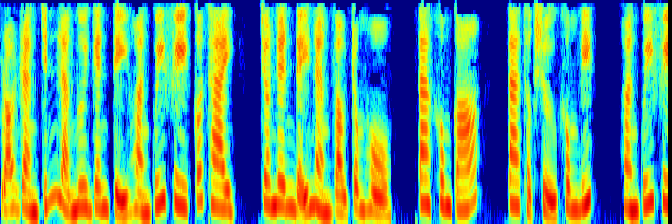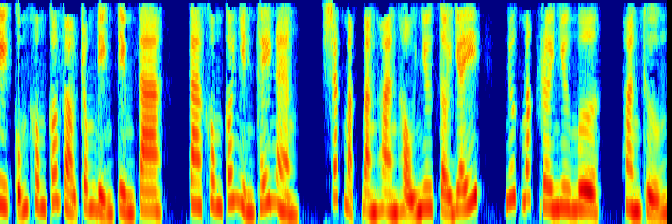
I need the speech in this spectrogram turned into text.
rõ ràng chính là ngươi ghen tị Hoàng Quý Phi có thai, cho nên đẩy nàng vào trong hồ, ta không có, ta thật sự không biết, Hoàng Quý Phi cũng không có vào trong điện tìm ta, ta không có nhìn thấy nàng, sắc mặt bằng Hoàng hậu như tờ giấy, nước mắt rơi như mưa, Hoàng thượng,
